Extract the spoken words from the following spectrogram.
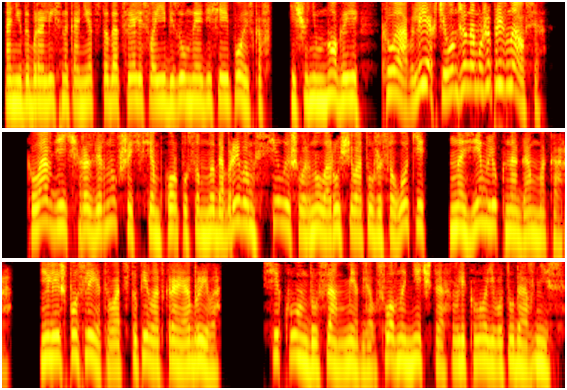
они добрались наконец-то до цели своей безумной Одиссеи поисков. Еще немного и... «Клав, легче, он же нам уже признался!» Клавдий, развернувшись всем корпусом над обрывом, с силой швырнул орущего от ужаса Локи на землю к ногам Макара. И лишь после этого отступил от края обрыва. Секунду сам медлил, словно нечто влекло его туда, вниз.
